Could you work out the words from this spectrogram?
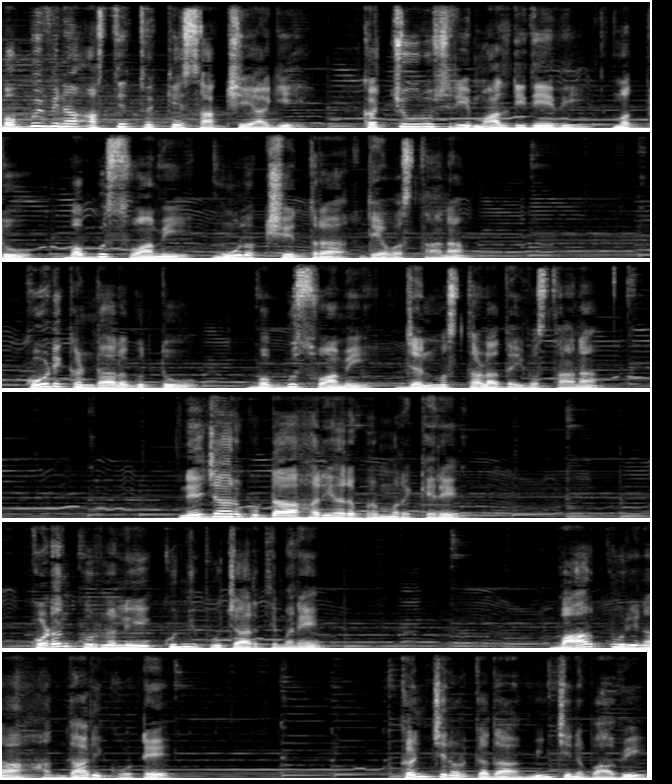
ಬಬ್ಬುವಿನ ಅಸ್ತಿತ್ವಕ್ಕೆ ಸಾಕ್ಷಿಯಾಗಿ ಕಚ್ಚೂರು ಶ್ರೀ ಮಾಲ್ದಿದೇವಿ ಮತ್ತು ಬಬ್ಬುಸ್ವಾಮಿ ಮೂಲಕ್ಷೇತ್ರ ದೇವಸ್ಥಾನ. ಕೋಡಿಕಂಡಾಲಗುತ್ತು ಬಬ್ಬುಸ್ವಾಮಿ ಜನ್ಮಸ್ಥಳ ದೈವಸ್ಥಾನ. ನೇಜಾರುಗುಡ್ಡ ಹರಿಹರ ಬ್ರಹ್ಮರ ಕೆರೆ ಕೊಡಂಕೂರಿನಲ್ಲಿ ಕುಂಜು ಪೂಜಾರತಿ ಮನೆ. ಬಾರ್ಕೂರಿನ ಹಂದಾಡಿ ಕೋಟೆ. ಮಿಂಚಿನ ಬಾವಿ.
